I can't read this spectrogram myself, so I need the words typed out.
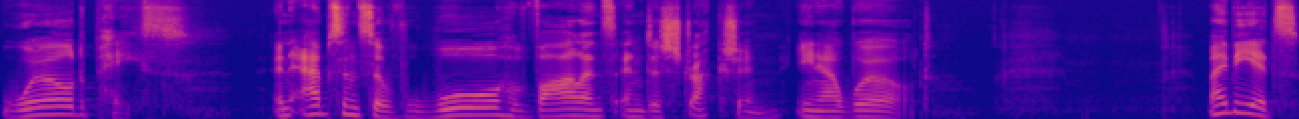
world peace, an absence of war, violence, and destruction in our world. Maybe it's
